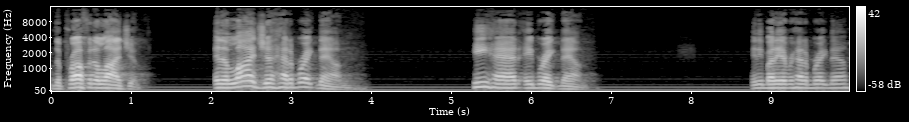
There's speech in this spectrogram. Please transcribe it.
the prophet Elijah. And Elijah had a breakdown. He had a breakdown. Anybody ever had a breakdown?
